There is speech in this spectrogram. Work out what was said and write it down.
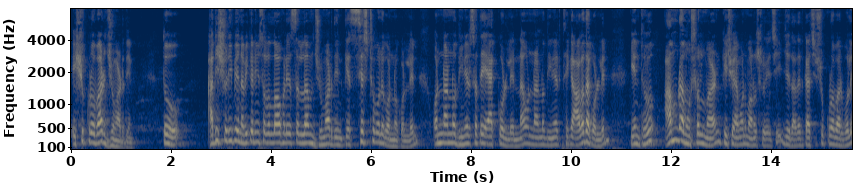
এই শুক্রবার জুমার দিন। তো হাদিস শরীফে নবী করিম সাল্লাম জুমার দিনকে শ্রেষ্ঠ বলে গণ্য করলেন, অন্যান্য দিনের সাথে এক করলেন না, অন্যান্য দিনের থেকে আলাদা করলেন। কিন্তু আমরা মুসলমান, কিছু এমন মানুষ রয়েছি যে তাদের কাছে শুক্রবার বলে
